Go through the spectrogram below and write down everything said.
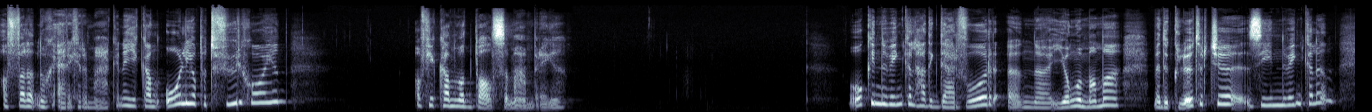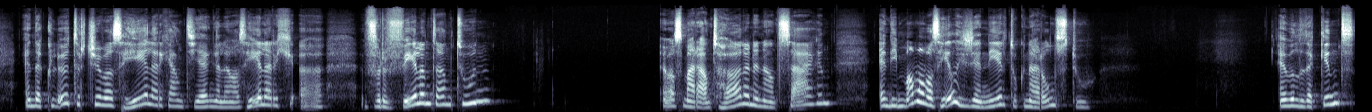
ofwel het nog erger maken. je kan olie op het vuur gooien, of je kan wat balsem aanbrengen. Ook in de winkel had ik daarvoor een uh, jonge mama met een kleutertje zien winkelen. En dat kleutertje was heel erg aan het jengelen, was heel erg uh, vervelend aan het doen. En was maar aan het huilen en aan het zagen. En die mama was heel gegeneerd ook naar ons toe. En wilde dat kind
